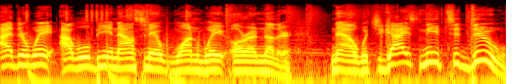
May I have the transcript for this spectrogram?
Either way, I will be announcing it one way or another. Now, what you guys need to do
